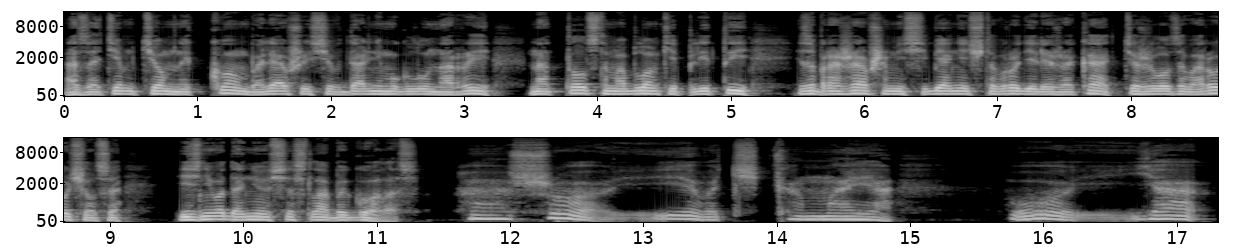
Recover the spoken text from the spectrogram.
а затем темный ком, валявшийся в дальнем углу норы, на толстом обломке плиты, изображавшем из себя нечто вроде лежака, тяжело заворочился, из него донесся слабый голос — «Хорошо, девочка моя. Ой, я...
